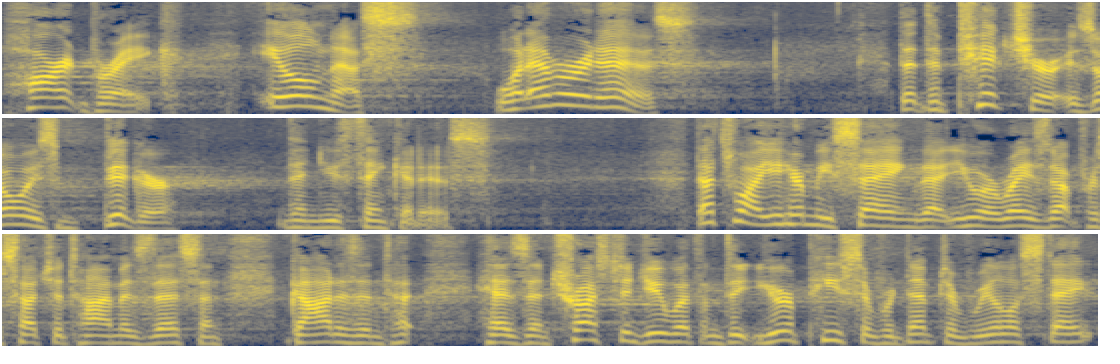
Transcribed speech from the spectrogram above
heartbreak, illness, whatever it is, that the picture is always bigger than you think it is. That's why you hear me saying that you were raised up for such a time as this, and God has, has entrusted you with your piece of redemptive real estate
